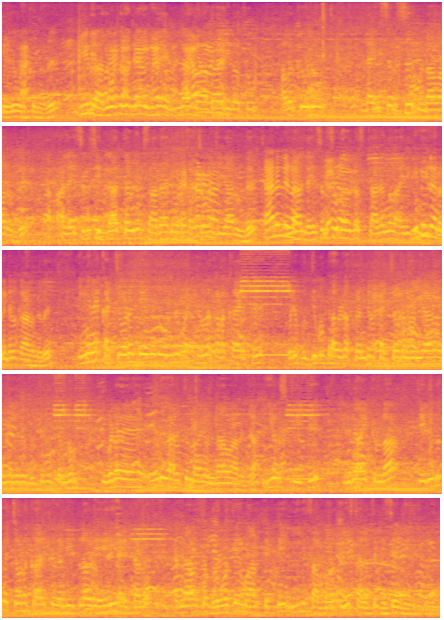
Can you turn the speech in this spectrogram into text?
ചെയ്തു കൊടുക്കുന്നത്. അതുകൊണ്ട് തന്നെ ഇവിടെ എല്ലാ വ്യാപാരികൾക്കും അവർക്ക് ഒരു ലൈസൻസ് ഉണ്ടാവാറുണ്ട്. ആ ലൈസൻസ് ഇല്ലാത്തവരും സാധാരണ ഇവിടെ കച്ചവടം ചെയ്യാറുണ്ട്. ലൈസൻസ് ഉള്ളവരുടെ സ്ഥലങ്ങളായിരിക്കും ഫ്രണ്ടിൽ കാണുന്നത്. ഇങ്ങനെ കച്ചവടം ചെയ്യുന്നത് കൊണ്ട് മറ്റുള്ള കടക്കാർക്ക് ഒരു ബുദ്ധിമുട്ട് അവരുടെ ഫ്രണ്ടിൽ കച്ചവടം ചെയ്യുകയാണ് എന്നുള്ളൊരു ബുദ്ധിമുട്ടൊന്നും ഇവിടെ ഏത് കാലത്തും അങ്ങനെ ഉണ്ടാവാറില്ല. ഈ ഒരു സ്ട്രീറ്റ് ഇതിനായിട്ടുള്ള തെരുവ് കച്ചവടക്കാർക്ക് വേണ്ടിയിട്ടുള്ള ഒരു ഏരിയ ആയിട്ടാണ് എറണാകുളത്തെ ബ്രോഡ്വേ മാർക്കറ്റ് ഈ സംഭവം ഈ സ്ഥലത്ത് ഡിസൈൻ ചെയ്തിരിക്കുന്നത്.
